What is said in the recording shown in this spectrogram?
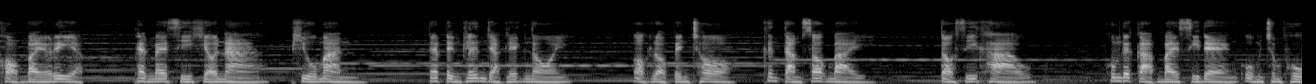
ขอบใบเรียบ แผ่นใบสีเขียวหนา ผิวมันและเป็นคลื่นจากเล็กน้อย ออกดอกเป็นช่อขึ้นตามซอกใบ ดอกสีขาว หุ้มด้วยกาบใบสีแดงอมชมพู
